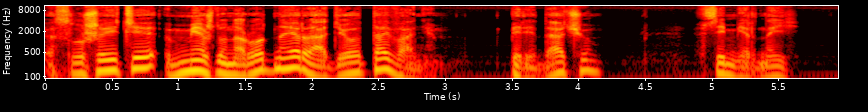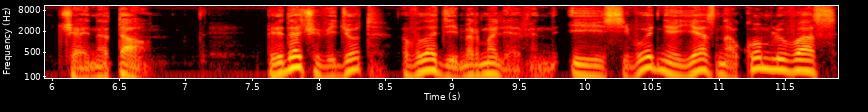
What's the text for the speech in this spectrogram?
Вы слушаете Международное радио Тайваня. Передачу «Всемирный Чайнатаун». Передачу ведет Владимир Малявин. И сегодня я знакомлю вас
